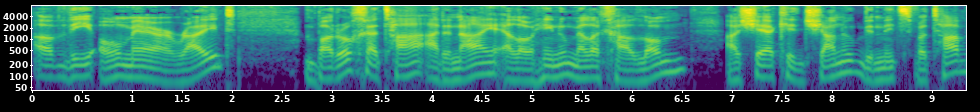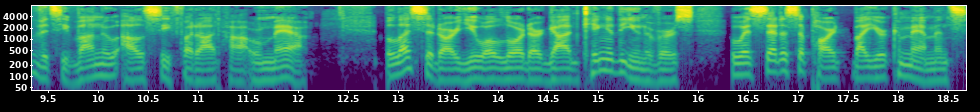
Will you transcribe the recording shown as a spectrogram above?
of the Omer, right? Baruch atah Adonai Eloheinu melech haolam, asher kidshanu b'mitzvotav v'tzivanu al sefirat ha'omer. Blessed are you, O Lord our God, King of the universe, who has set us apart by your commandments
